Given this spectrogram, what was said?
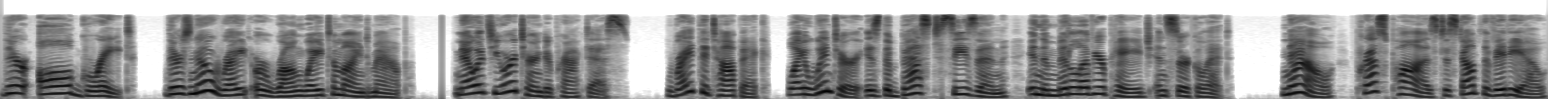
They're all great. There's no right or wrong way to mind map. Now it's your turn to practice. Write the topic, why winter is the best season, in the middle of your page and circle it. Now, press pause to stop the video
